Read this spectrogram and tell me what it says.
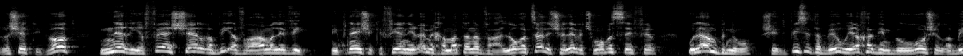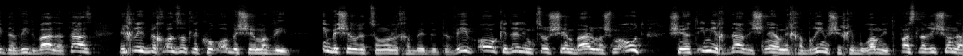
ראשי תיבות, נר יפה של רבי אברהם הלוי. מפני שכפי הנראה מחמת ענווה, לא רצה לשלב את שמו בספר. אולם בנו, שהדפיס את הביאור יחד עם ביאורו של רבי דוד בעל התז, החליט בכל זאת לקוראו בשם אביו. אם בשל רצונו לכבד את אביו, או כדי למצוא שם בעל משמעות שיתאים יחדיו לשני המחברים שחיבורם נדפס לראשונה.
